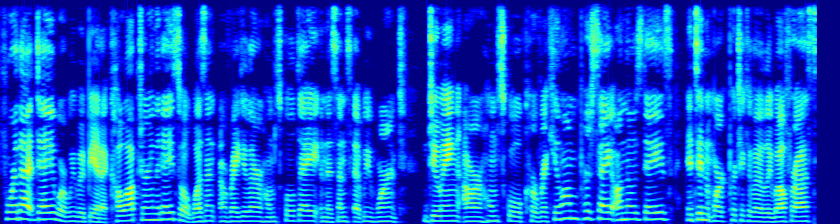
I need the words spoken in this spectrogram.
for that day where we would be at a co op during the day. So it wasn't a regular homeschool day in the sense that we weren't doing our homeschool curriculum per se on those days. It didn't work particularly well for us.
